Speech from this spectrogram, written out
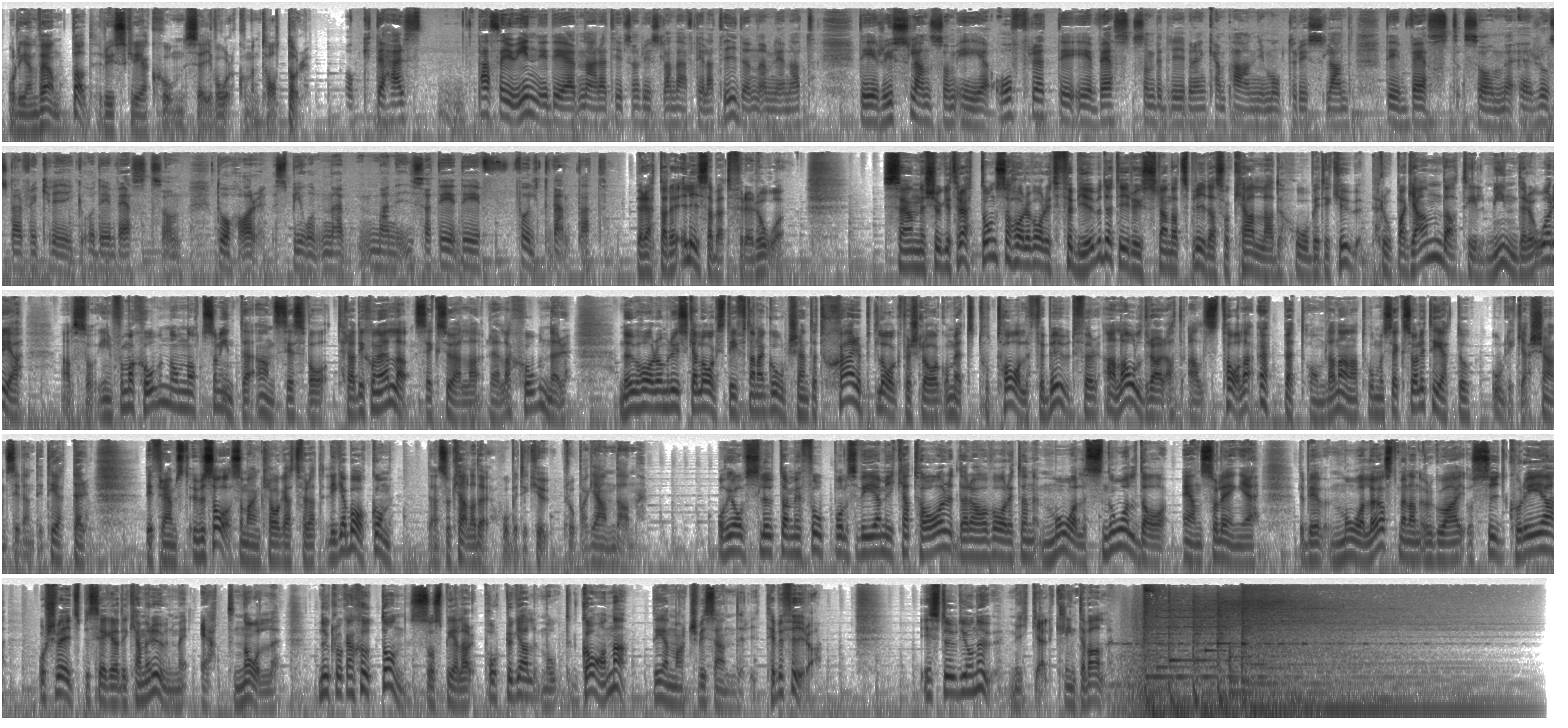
Och det är en väntad rysk reaktion, säger vår kommentator. Och det här passar ju in i det narrativ som Ryssland har haft hela tiden, nämligen att det är Ryssland som är offret, det är väst som bedriver en kampanj mot Ryssland, det är väst som eh, rustar för krig och det är väst som då har spionmani. Så att det, det är fullt väntat. Berättade Elisabeth Frerot. Sen 2013 så har det varit förbjudet i Ryssland att sprida så kallad hbtq-propaganda till minderåriga, alltså information om något som inte anses vara traditionella sexuella relationer. Nu har de ryska lagstiftarna godkänt ett skärpt lagförslag om ett totalförbud för alla åldrar att alls tala öppet om bland annat homosexualitet och olika könsidentiteter. Det är främst USA som anklagas för att ligga bakom den så kallade hbtq-propagandan. Och vi avslutar med fotbolls-VM i Qatar där det har varit en målsnål dag än så länge. Det blev mållöst mellan Uruguay och Sydkorea och Schweiz besegrade Kamerun med 1-0. Nu klockan 17 så spelar Portugal mot Ghana. Det är en match vi sänder i TV4. I studion nu, Mikael Klintevall.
